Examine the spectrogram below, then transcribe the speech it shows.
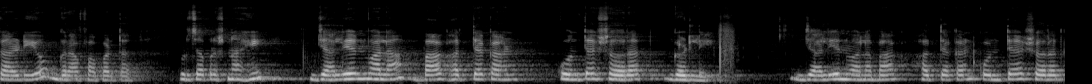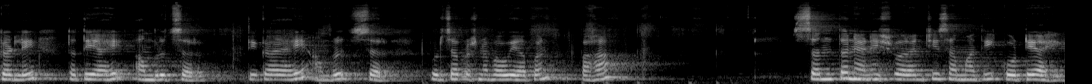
कार्डिओग्राफ वापरतात. पुढचा प्रश्न आहे जालियनवाला बाग हत्याकांड कोणत्या शहरात घडले? जालियनवाला बाग हत्याकांड कोणत्या शहरात घडले? तर ते आहे अमृतसर. ते काय आहे? अमृतसर पुढचा प्रश्न पाहूया आपण. पहा. संत ज्ञानेश्वरांची समाधी कोठे आहे?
